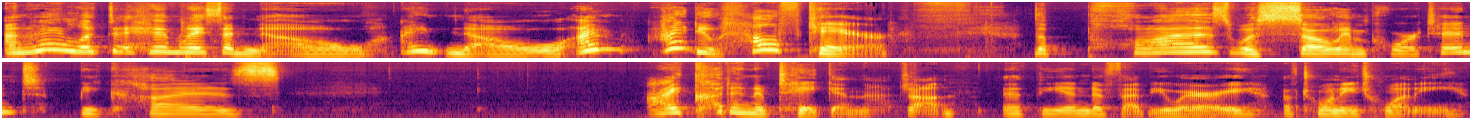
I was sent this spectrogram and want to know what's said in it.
And I looked at him and I said, "No, I know. I'm I do healthcare." The pause was so important because I couldn't have taken that job at the end of February of 2020.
